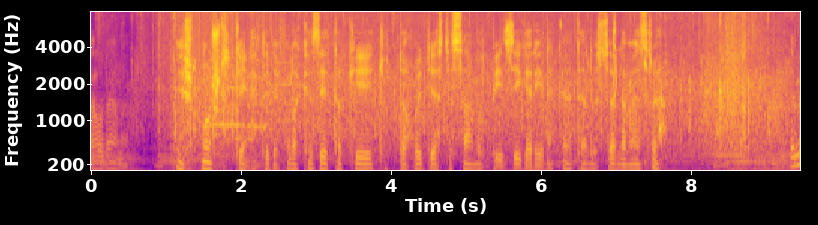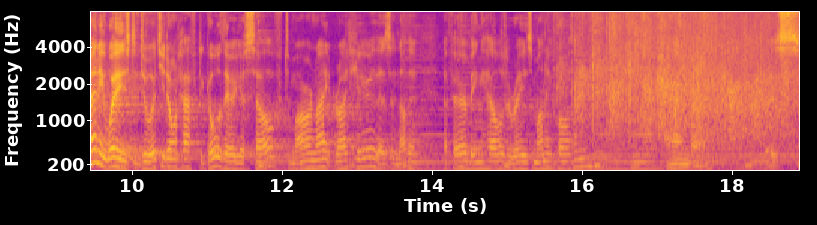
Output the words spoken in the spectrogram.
Alabama. És most tényleg tegye fel a kezét, aki tudta, hogy ezt a számot Pete Seeger énekelt először lemezre. There are many ways to do it. You don't have to go there yourself. Tomorrow night, right here, there's another affair being held to raise money for them. And uh, there's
